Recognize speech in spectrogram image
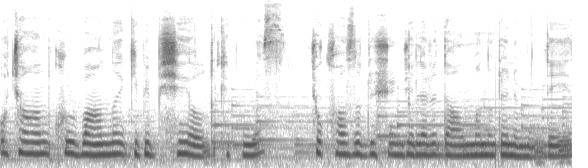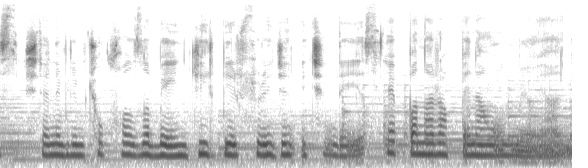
O çağın kurbanı gibi bir şey olduk hepimiz. Çok fazla düşüncelere dalmanın dönemindeyiz. İşte ne bileyim çok fazla bencil bir sürecin içindeyiz. Hep bana Rabbena olmuyor yani.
